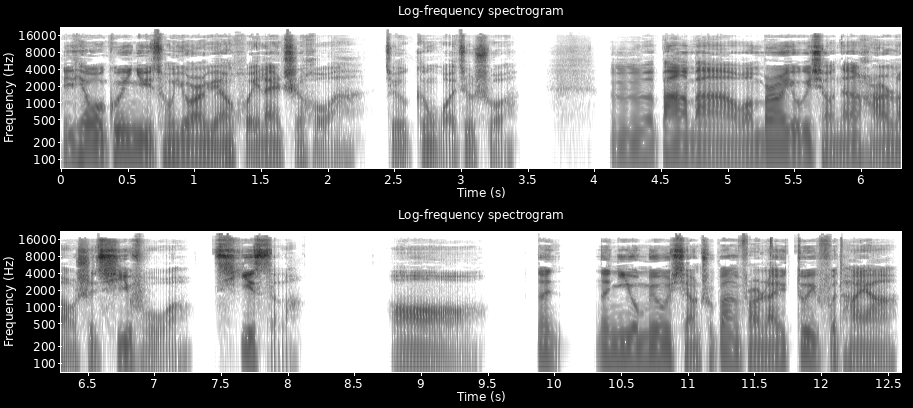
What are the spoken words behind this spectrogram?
那天我闺女从幼儿园回来之后啊。就跟我就说，嗯，爸爸，我们班有个小男孩老是欺负我，气死了。哦，那那你有没有想出办法来对付他呀？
